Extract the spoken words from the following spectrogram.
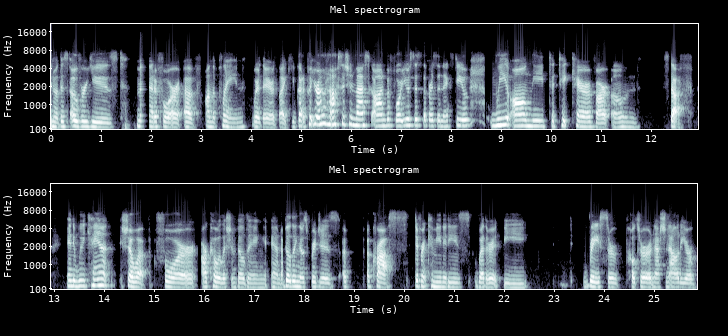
know this overused metaphor of on the plane where they're like you've got to put your own oxygen mask on before you assist the person next to you we all need to take care of our own stuff and we can't show up for our coalition building and building those bridges a- across different communities, whether it be race or culture or nationality or,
